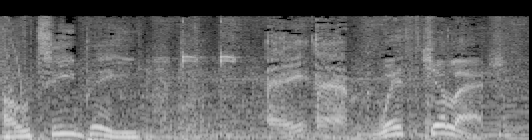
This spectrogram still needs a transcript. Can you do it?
OTB AM. With Gillette.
